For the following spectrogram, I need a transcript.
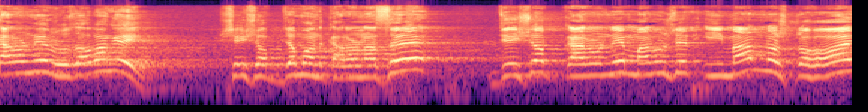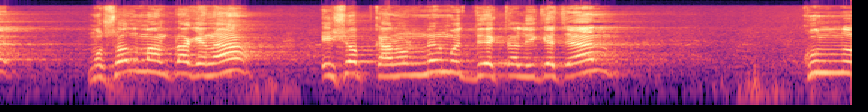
কারণে রোজা ভাঙে। সেই সব যেমন কারণ আছে, যেসব কারণে মানুষের ইমান নষ্ট হয়, মুসলমান থাকে না এইসব কারণের মধ্যে একটা লিখেছেন, কুল্লু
